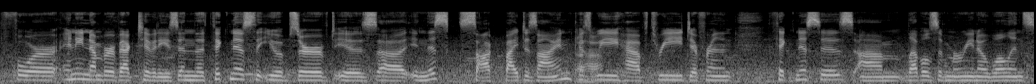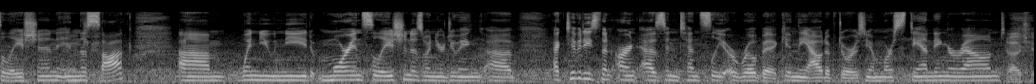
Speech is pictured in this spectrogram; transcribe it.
for any number of activities, and the thickness that you observed is uh, in this sock by design because Uh-huh. we have three different thicknesses, um, levels of merino wool insulation in the sock. Um, when you need more insulation is when you're doing uh, activities that aren't as intensely aerobic in the out of doors. You know, more standing around Gotcha.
